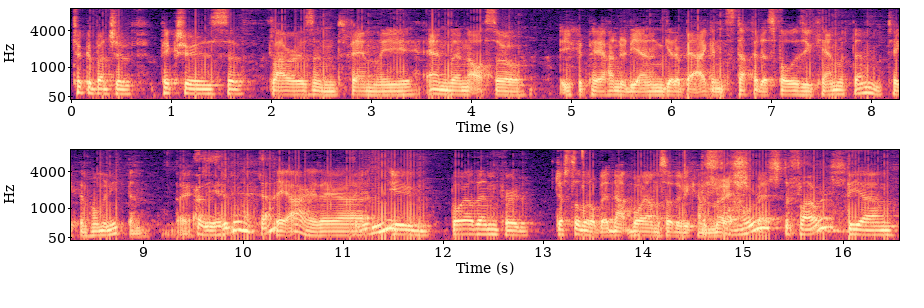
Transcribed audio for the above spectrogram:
took a bunch of pictures of flowers and family, and then also you could pay 100 yen and get a bag and stuff it as full as you can with them, and take them home and eat them. They, Are they edible like that? they are. They uh, you boil them for just a little bit, not boil them so they become the mush. flowers? The flowers? the um,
